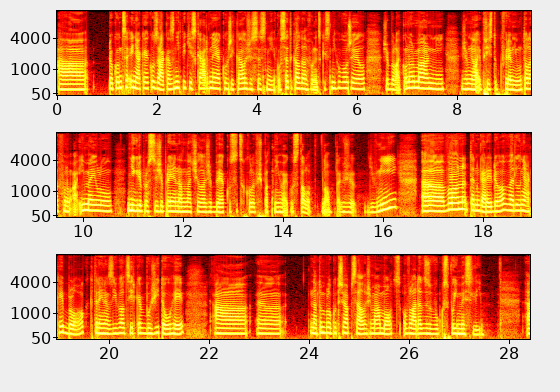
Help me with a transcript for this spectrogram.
a Dokonce i nějaký jako zákazník ty tiskárny jako říkal, že se s ní jako setkal, telefonicky s ní hovořil, že byla jako normální, že měla i přístup k firmnímu telefonu a e-mailu. Nikdy prostě, že prej nenaznačila, že by jako se cokoliv špatného jako stalo. No, takže divný. Uh, on, ten Garido, vedl nějaký blog, který nazýval Církev boží touhy a uh, na tom blogu třeba psal, že má moc ovládat zvuk svojí myslí. Uh,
